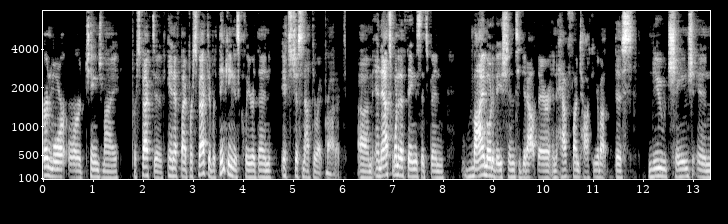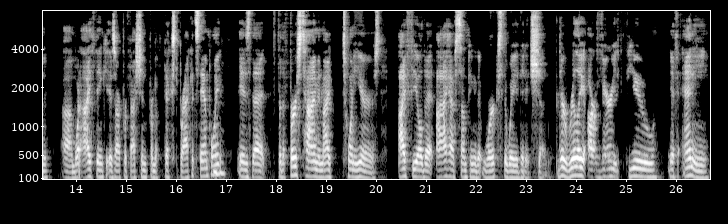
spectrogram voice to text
learn more or change my perspective. And if my perspective or thinking is clear, then it's just not the right product. Um, and that's one of the things that's been my motivation to get out there and have fun talking about this new change in um, what I think is our profession from a fixed bracket standpoint. Mm-hmm. Is that for the first time in my 20 years, I feel that I have something that works the way that it should. There really are very few, if any,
